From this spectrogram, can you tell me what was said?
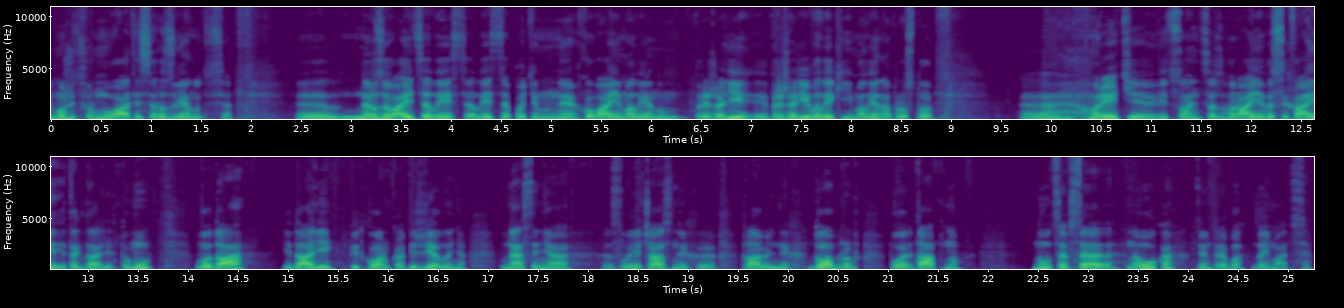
не можуть сформуватися, розвинутися. Е, Не розвивається листя, листя потім не ховає малину. При, жалі, е, при жарі великій малина просто е, горить від сонця, згорає, висихає і так далі. Тому вода і далі підкормка, підживлення, внесення своєчасних е, правильних добрив поетапно. Ну, це все наука, цим треба займатися.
